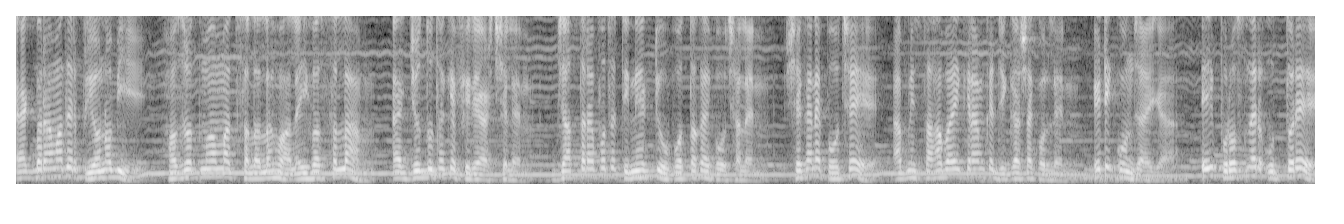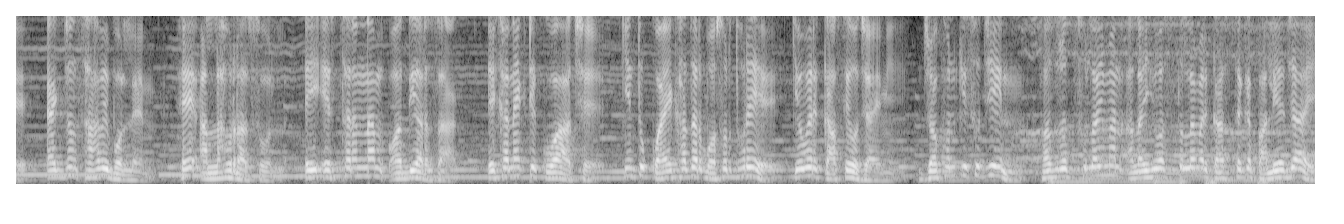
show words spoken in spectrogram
একবার আমাদের প্রিয় নবী হজরত মোহাম্মদ সাল্লাহ আলহিহাসাল্লাম এক যুদ্ধ থেকে ফিরে আসছিলেন। যাত্রার পথে তিনি একটি উপত্যকায় পৌঁছালেন। সেখানে পৌঁছে আপনি সাহাবাই কিরামকে জিজ্ঞাসা করলেন, এটি কোন জায়গা? এই প্রশ্নের উত্তরে একজন সাহাবি বললেন, হে আল্লাহর রাসূল, এই স্থানের নাম অদিয়ার জাক এখানে একটি কুয়া আছে, কিন্তু কয়েক হাজার বছর ধরে কেউ এর কাছেও যায়নি। যখন কিছু জিন হজরত সুলাইমান আলাইহাসাল্লামের কাছ থেকে পালিয়ে যায়,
